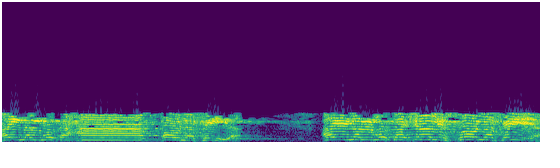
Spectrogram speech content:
أين المتحابون فيا؟ أين المتجالسون فيا؟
